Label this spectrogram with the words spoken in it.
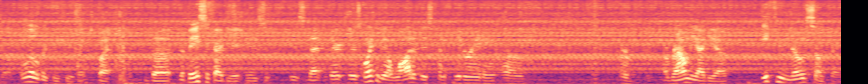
So a little bit confusing, but the the basic idea is is that there, there's going to be a lot of this kind of iterating of or around the idea of if you know something,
